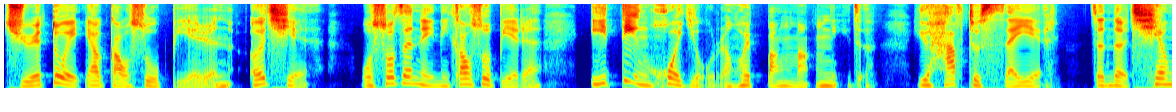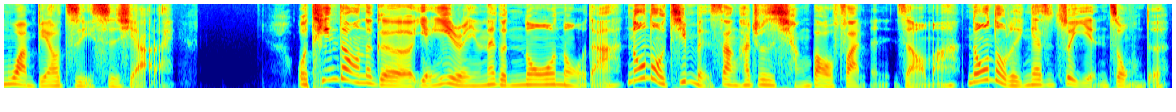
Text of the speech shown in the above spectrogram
绝对要告诉别人，而且。我说真的，你告诉别人，一定会有人会帮忙你的。You have to say it，真的，千万不要自己吃下来。我听到那个演艺人员那个 NONO 的啊，NONO 基本上他就是强暴犯了，你知道吗？NONO 的应该是最严重的。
